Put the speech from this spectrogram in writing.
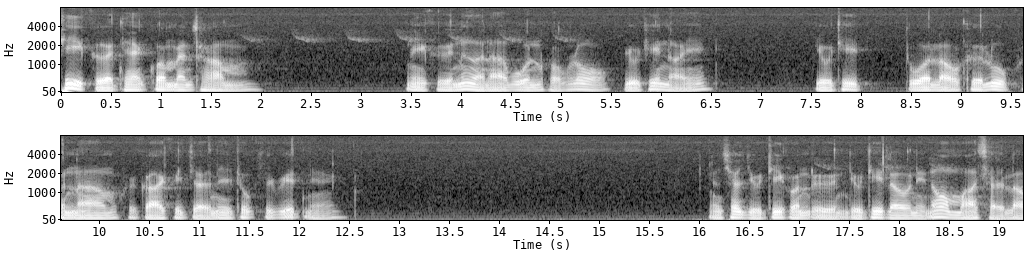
ที่เกิดแห่งความเป็นธรรม นี่คือเนื้อนาบุญของโลกอยู่ที่ไหน อยู่ที่ตัวเราคือรูปคือนามคือกายคือใจนี่ทุกชีวิตเนี่ยไม่ใช่อยู่ที่คนอื่น อยู่ที่เราเนี่ยน้อมมาใส่เรา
